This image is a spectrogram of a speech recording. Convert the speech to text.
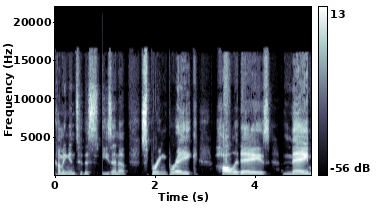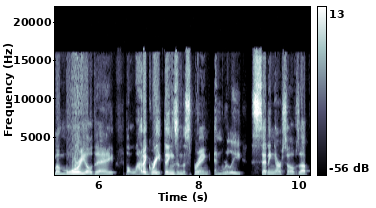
coming into this season of spring break? holidays, May, Memorial Day, a lot of great things in the spring, and really setting ourselves up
